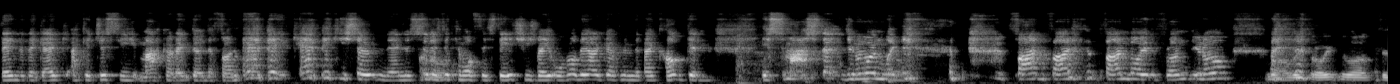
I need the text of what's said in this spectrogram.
the end of the gig, I could just see Macca right down the front, epic, epic, he's shouting. And then as soon as they come off the stage, he's right over there giving him the big hug and he smashed it, you know, and like fan, fan, fanboy at the front, you know. No, it was brilliant. They, were, they,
